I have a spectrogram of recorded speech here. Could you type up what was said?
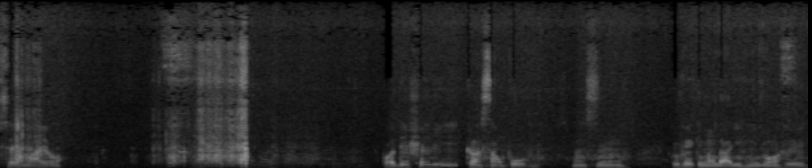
Esse aí é maior. Pode deixar ele cansar um pouco. Assim, eu ver que não dá de rir de uma vez.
